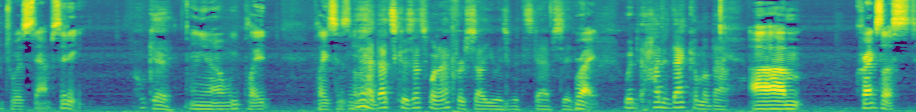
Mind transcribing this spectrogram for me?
which was Stab City, Okay. and you know we played places. Yeah, that's because that's when I first saw you was with Stab City. Right. When, how did that come about? Um, Craigslist.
